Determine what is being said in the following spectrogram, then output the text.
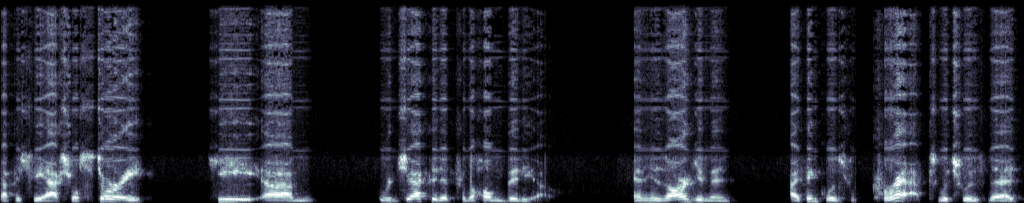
got pitched the actual story, he um, rejected it for the home video. And his argument, I think, was correct, which was that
